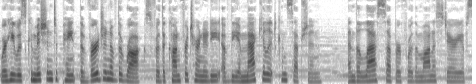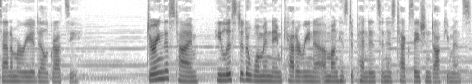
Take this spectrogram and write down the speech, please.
where he was commissioned to paint the Virgin of the Rocks for the Confraternity of the Immaculate Conception and the Last Supper for the monastery of Santa Maria del Grazie. During this time, he listed a woman named Caterina among his dependents in his taxation documents,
